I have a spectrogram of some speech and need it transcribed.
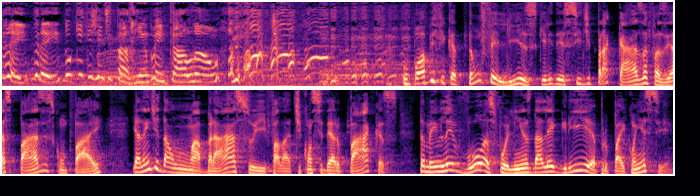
peraí, peraí, do que, que a gente tá rindo, hein, Carlão? O Bob fica tão feliz que ele decide ir pra casa fazer as pazes com o pai. E além de dar um abraço e falar te considero pacas, também levou as folhinhas da alegria pro pai conhecer.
